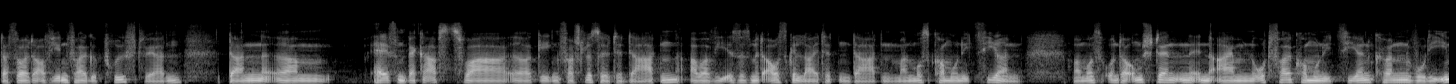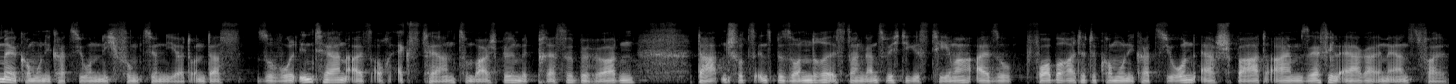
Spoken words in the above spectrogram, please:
Das sollte auf jeden Fall geprüft werden. Dann ähm, helfen Backups zwar äh, gegen verschlüsselte Daten, aber wie ist es mit ausgeleiteten Daten? Man muss kommunizieren. Man muss unter Umständen in einem Notfall kommunizieren können, wo die E-Mail-Kommunikation nicht funktioniert und das sowohl intern als auch extern, zum Beispiel mit Presse, Behörden. Datenschutz insbesondere ist ein ganz wichtiges Thema. Also vorbereitete Kommunikation erspart einem sehr viel Ärger im Ernstfall.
